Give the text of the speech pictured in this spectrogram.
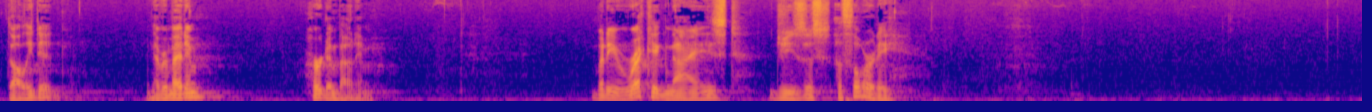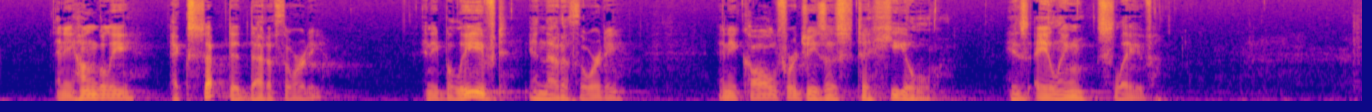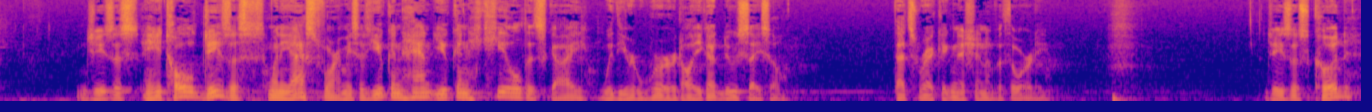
That's all he did. Never met him, heard about him. But he recognized Jesus' authority. And he humbly accepted that authority, and he believed in that authority, and he called for Jesus to heal his ailing slave. Jesus, he told Jesus when he asked for him, he says, You can, hand, you can heal this guy with your word. All you got to do is say so. That's recognition of authority. Jesus could,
